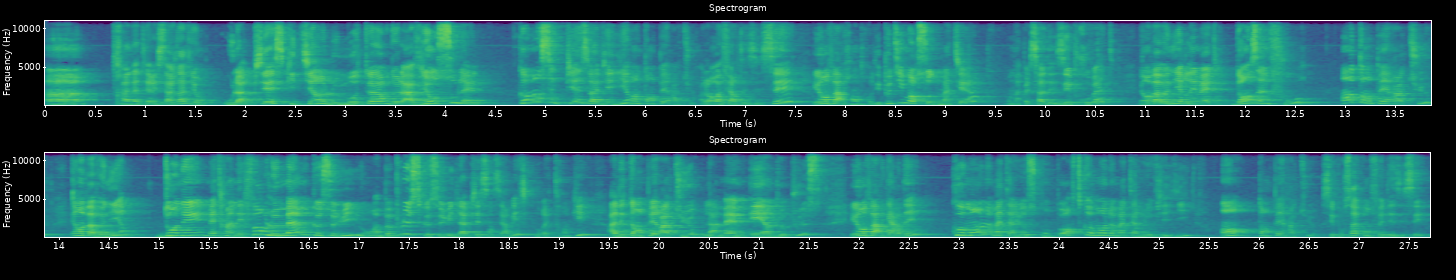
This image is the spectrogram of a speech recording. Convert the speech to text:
un train d'atterrissage d'avion, ou la pièce qui tient le moteur de l'avion sous l'aile. Comment cette pièce va vieillir en température? Alors on va faire des essais et on va prendre des petits morceaux de matière, on appelle ça des éprouvettes, et on va venir les mettre dans un four en température et on va venir donner, mettre un effort le même que celui, ou un peu plus que celui de la pièce en service pour être tranquille, à des températures la même et un peu plus, et on va regarder comment le matériau se comporte, comment le matériau vieillit en température. C'est pour ça qu'on fait des essais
